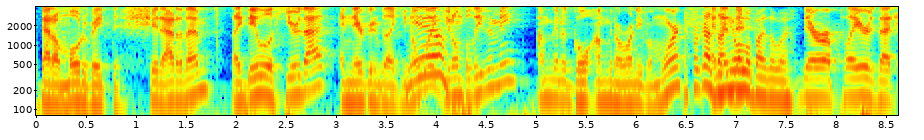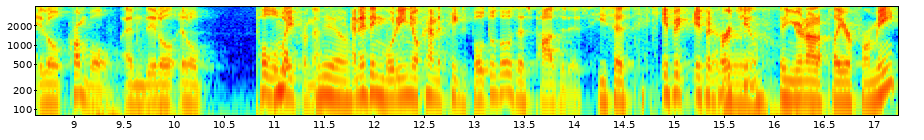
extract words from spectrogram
that'll motivate the shit out of them. Like they will hear that and they're gonna be like, you know Yeah. what? You don't believe in me? I'm gonna go. I'm gonna run even more. I forgot And Zaniolo, there- by the way. There are players that it'll crumble and it'll it'll pull away from them. yeah. And I think Mourinho kind of takes both of those as positives. He says, if it if it hurts you, then you're not a player for me.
